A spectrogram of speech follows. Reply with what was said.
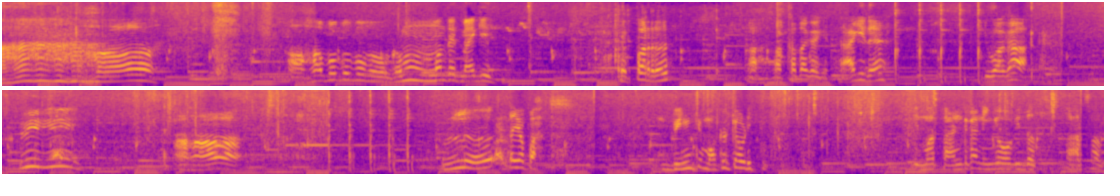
ಆಹಾ. ಆಹಾಬಬ್ಬಬ್ಬಬ್ಬ, ಗಮ್ ಅಂತೈತೆ ಮ್ಯಾಗಿ. ಪೆಪ್ಪರ್. ಸಕ್ಕತ್ತಾಗೈತೆ ಆಗಿದೆ. ಇವಾಗ. ಆಹಾ. ಫುಲ್ಲು ಅಂತಯ್ಯಪ್ಪ ಬೆಂಕಿ ಮುಖಕ್ಕೆ ಹೊಡಿತು. ಇದು ಮತ್ತೆ ಅಂಟ್ಕೊಂಡು ಹಿಂಗೆ ಹೋಗಿದ್ದು. ಆರ್ಸ ಹಾಂ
